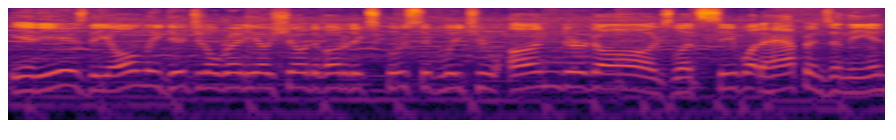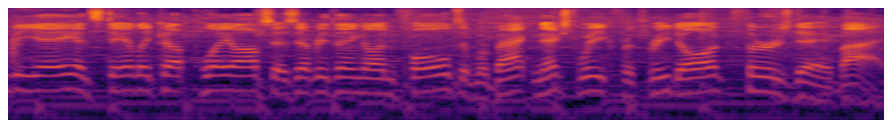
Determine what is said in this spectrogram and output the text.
It is the only digital radio show devoted exclusively to underdogs. Let's see what happens in the NBA and Stanley Cup playoffs as everything unfolds. And we're back next week for Three Dog Thursday. Bye.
